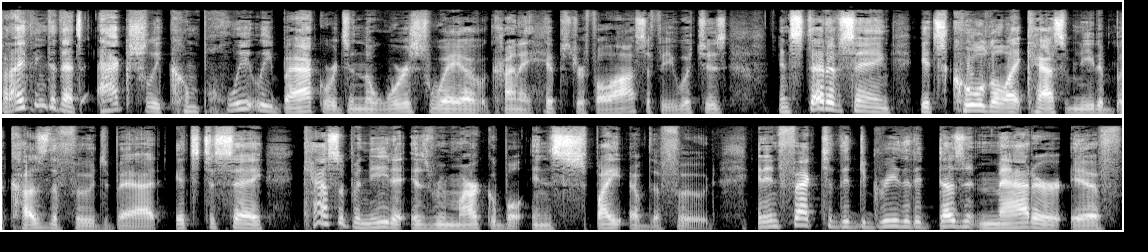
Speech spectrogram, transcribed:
But I think that that's actually completely backwards in the worst way of a kind of hipster philosophy, which is instead of saying it's cool to like Casa Bonita because the food's bad, it's to say Casa Bonita is remarkable in spite of the food. And in fact, to the degree that it doesn't matter if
